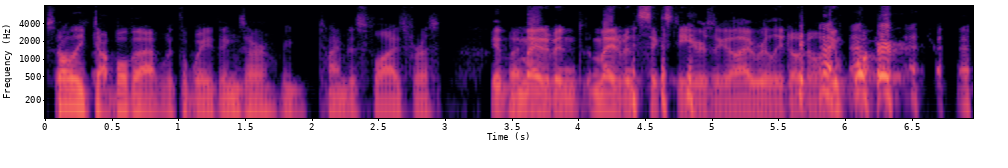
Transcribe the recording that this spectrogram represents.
So probably double that with the way things are. I mean, time just flies for us. It but... might have been might have been 60 years ago. I really don't know anymore. Back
